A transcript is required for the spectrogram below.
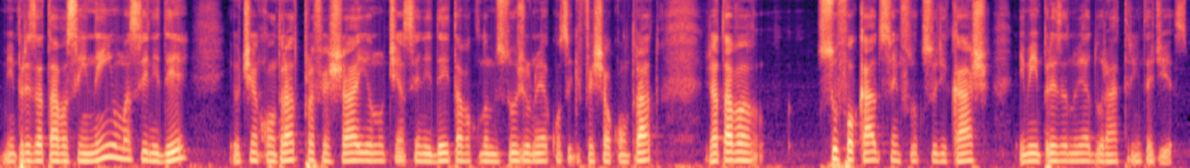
minha empresa estava sem nenhuma CND, eu tinha contrato para fechar e eu não tinha CND e estava com o nome sujo, eu não ia conseguir fechar o contrato. Já estava sufocado sem fluxo de caixa e minha empresa não ia durar 30 dias.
